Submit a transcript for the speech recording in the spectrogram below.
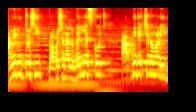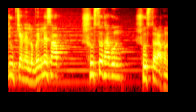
আমি রুদ্রশী প্রফেশনাল ওয়েলনেস কোচ আপনি দেখছেন আমার ইউটিউব চ্যানেল ওয়েলনেস আপ সুস্থ থাকুন, সুস্থ রাখুন।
